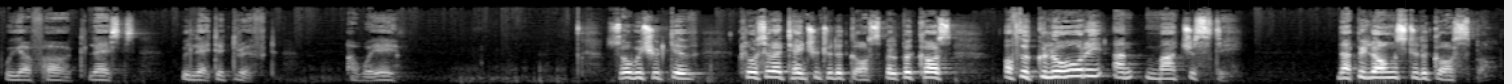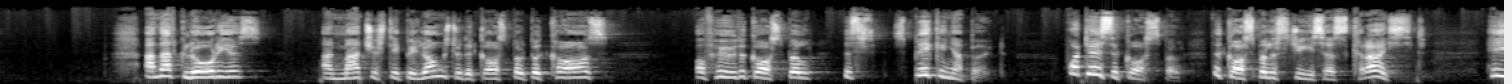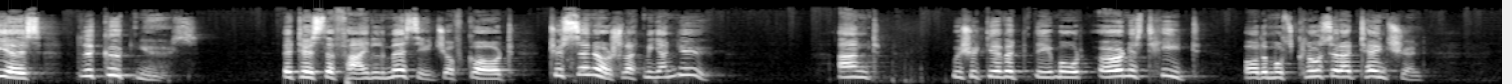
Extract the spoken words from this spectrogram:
we have heard, lest we let it drift away. So we should give closer attention to the gospel because of the glory and majesty that belongs to the gospel. And that glorious and majesty belongs to the gospel because of who the gospel is speaking about. What is the gospel? The gospel is Jesus Christ. He is the good news. It is the final message of God to sinners like me and you. And we should give it the more earnest heed or the most closer attention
